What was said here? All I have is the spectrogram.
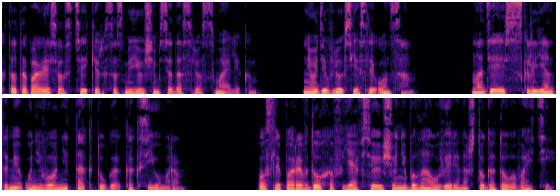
кто-то повесил стикер со смеющимся до слез смайликом. Не удивлюсь, если он сам. Надеюсь, с клиентами у него не так туго, как с юмором. После пары вдохов я все еще не была уверена, что готова войти.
